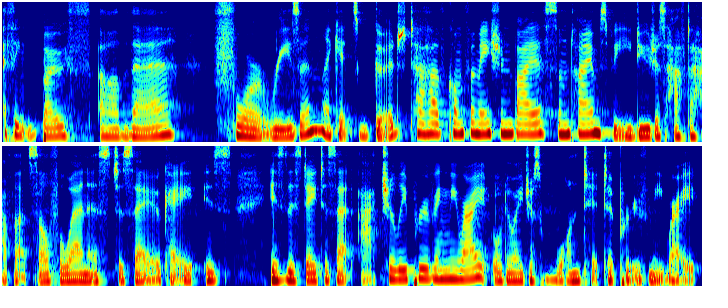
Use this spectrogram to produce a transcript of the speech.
I think both are there for a reason. Like it's good to have confirmation bias sometimes, but you do just have to have that self-awareness to say, okay, is is this data set actually proving me right or do I just want it to prove me right?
